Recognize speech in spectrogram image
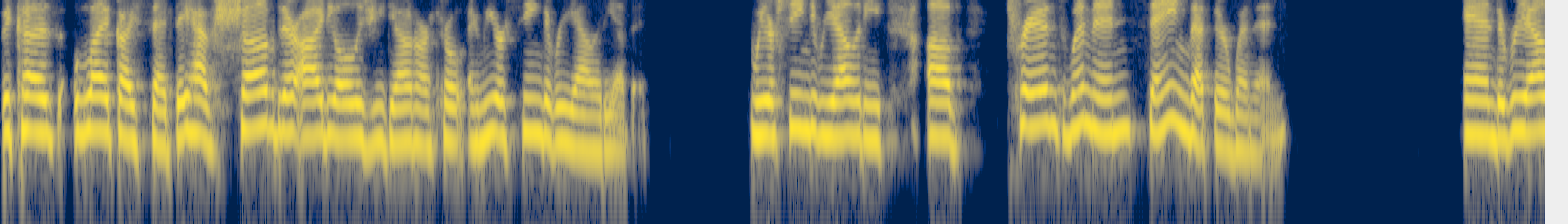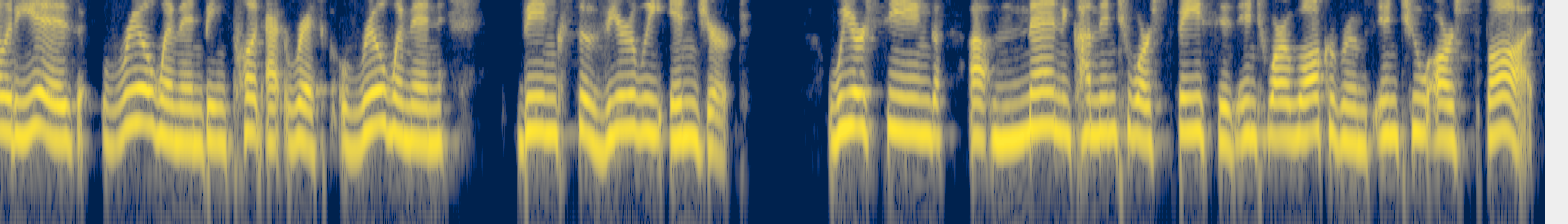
Because, like I said, they have shoved their ideology down our throat and we are seeing the reality of it. We are seeing the reality of trans women saying that they're women, and the reality is real women being put at risk, real women being severely injured. We are seeing uh, men come into our spaces, into our locker rooms, into our spas.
